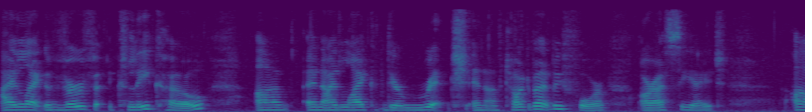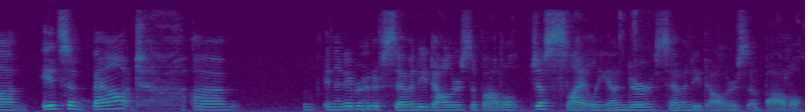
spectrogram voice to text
I like Veuve Clicquot, um, and I like their rich. And I've talked about it before. R I C H. Um, it's about um, in the neighborhood of $70 a bottle, just slightly under $70 a bottle.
